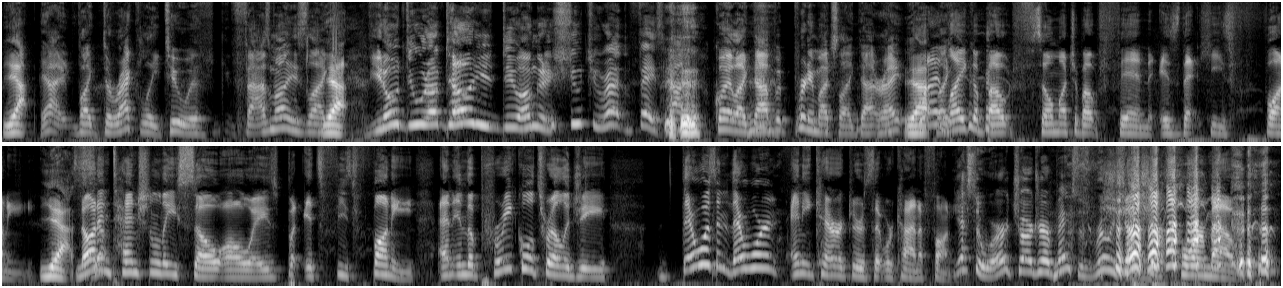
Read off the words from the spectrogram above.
Yeah. Yeah, like directly too with Phasma. He's like, Yeah. if you don't do what I'm telling you to do, I'm gonna shoot you right in the face. Not quite like that, but pretty much like that, right? Yeah. What I like about so much about Finn is that he's funny. Yes. Not Yeah. intentionally so always, but it's he's funny. And in the prequel trilogy, there wasn't there weren't any characters that were kind of funny. Yes, there were. Jar Jar Binks was really Shut your whore mouth.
